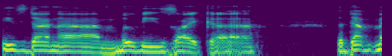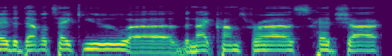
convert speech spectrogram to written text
He's done uh, movies like uh, the Dev- May the Devil Take You, uh, The Night Comes for Us, Headshot,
